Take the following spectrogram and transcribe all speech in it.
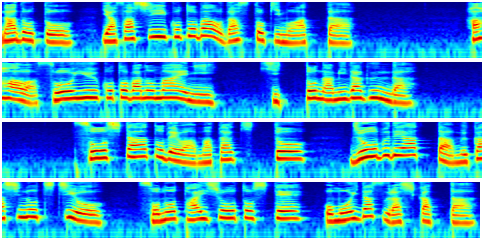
などと優しい言葉を出す時もあった。母はそういう言葉の前にきっと涙ぐんだ。そうした後ではまたきっと丈夫であった昔の父をその対象として思い出すらしかった。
